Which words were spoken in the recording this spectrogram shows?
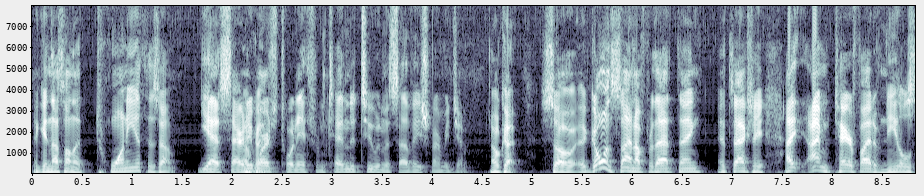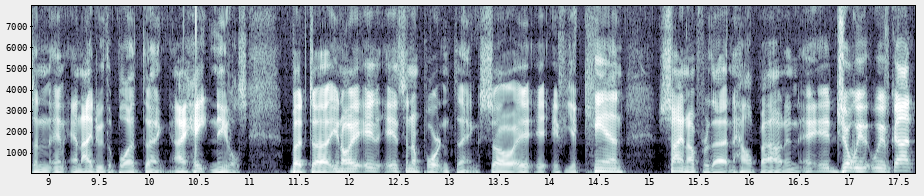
again. That's on the twentieth. Is that Yes, Saturday, Okay. March 20th from 10 to 2 in the Salvation Army gym. Okay, so uh, go and sign up for that thing. It's actually I, I'm terrified of needles, and, and, and I do the blood thing. I hate needles, but uh, you know it, it's an important thing. So if you can sign up for that and help out, and uh, Joe, we, we've got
